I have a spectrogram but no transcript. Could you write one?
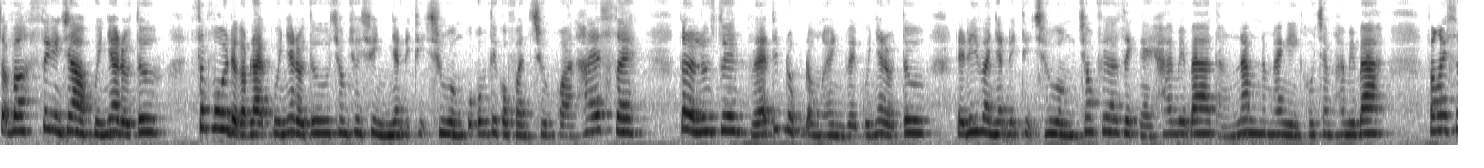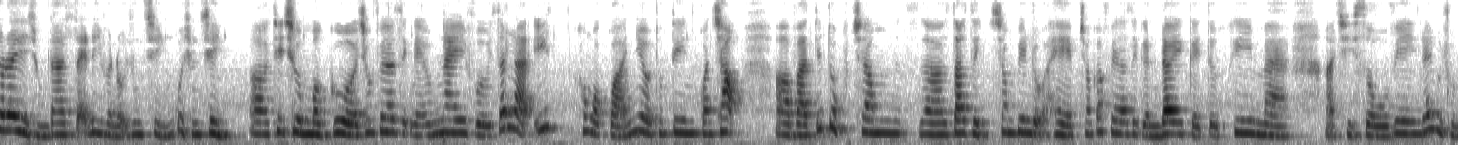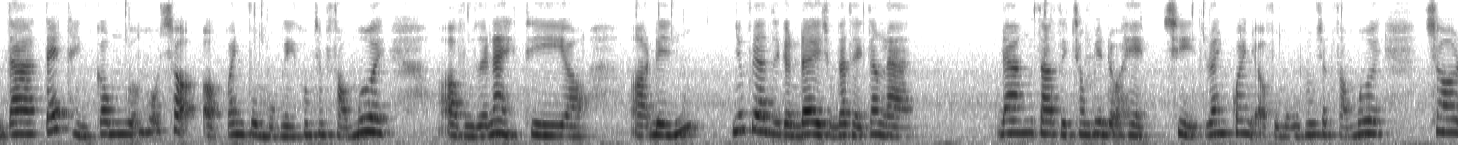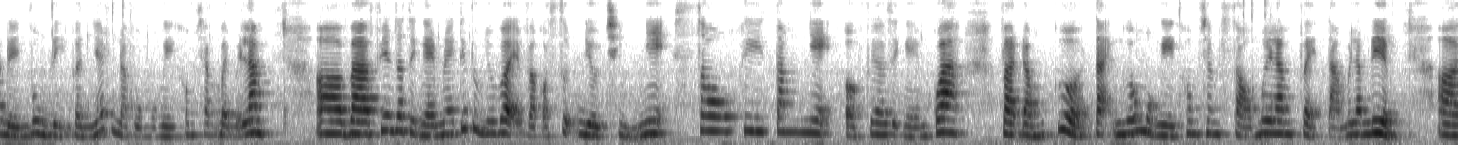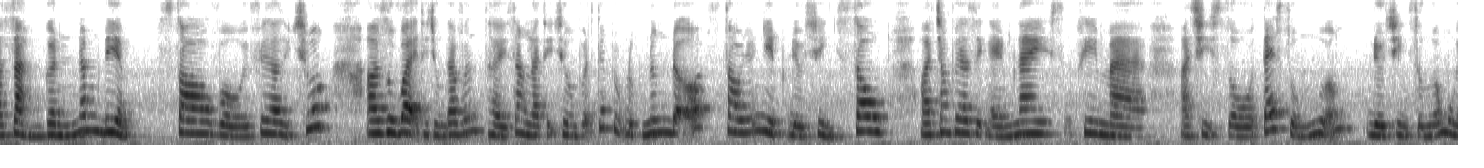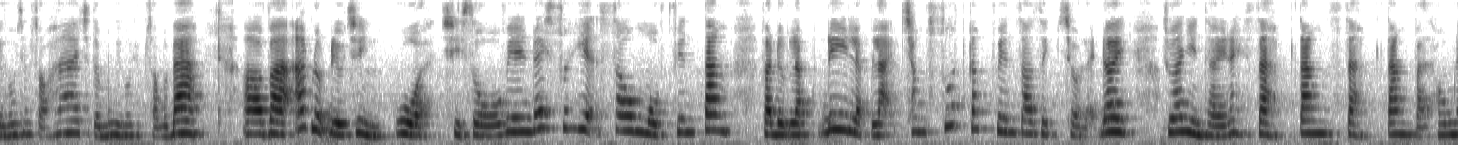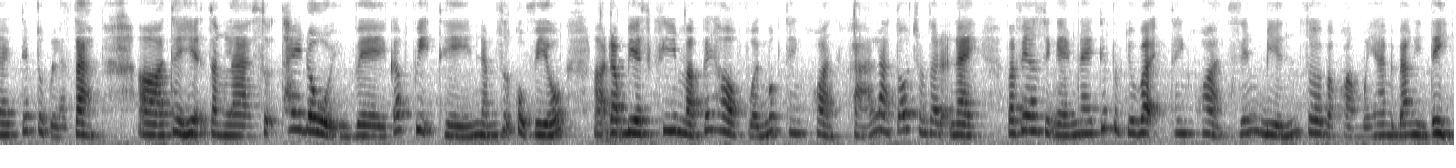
Dạ vâng, xin kính chào quý nhà đầu tư. Rất vui được gặp lại quý nhà đầu tư trong chương trình nhận định thị trường của công ty cổ phần chứng khoán HSC. Tôi là Lương Duyên và sẽ tiếp tục đồng hành với quý nhà đầu tư để đi vào nhận định thị trường trong phiên giao dịch ngày 23 tháng 5 năm 2023. Và ngay sau đây thì chúng ta sẽ đi vào nội dung chính của chương trình. À, thị trường mở cửa trong phiên giao dịch ngày hôm nay với rất là ít không có quá nhiều thông tin quan trọng. À, và tiếp tục trong ờ, giao dịch trong biên độ hẹp trong các phiên giao dịch gần đây kể từ khi mà à, chỉ số VN Index của chúng ta test thành công ngưỡng hỗ trợ ở quanh vùng 1060 ở vùng dưới này thì ờ, đến những phiên giao dịch gần đây chúng ta thấy rằng là đang giao dịch trong biên độ hẹp chỉ loanh quanh ở vùng 1060 cho đến vùng đỉnh gần nhất là vùng 1075 à, ờ, và phiên giao dịch ngày hôm nay tiếp tục như vậy và có sự điều chỉnh nhẹ sau khi tăng nhẹ ở phiên giao dịch ngày hôm qua và đóng cửa tại ngưỡng 1065,85 điểm à, giảm gần 5 điểm so với phiên giao dịch trước. À, dù vậy thì chúng ta vẫn thấy rằng là thị trường vẫn tiếp tục được nâng đỡ sau những nhịp điều chỉnh sâu à, trong phiên giao dịch ngày hôm nay khi mà à, chỉ số test xuống ngưỡng điều chỉnh xuống ngưỡng 1062 cho tới 1063 à, ờ, và áp lực điều chỉnh của chỉ số VN Index xuất hiện sau một phiên tăng và được lặp đi lặp lại trong suốt các phiên giao dịch trở lại đây. Chúng ta nhìn thấy này giảm tăng giảm tăng và hôm nay tiếp tục là giảm. À, thể hiện rằng là sự thay đổi về các vị thế nắm giữ cổ phiếu. À, đặc biệt khi mà kết hợp với mức thanh khoản khá là tốt trong giai đoạn này. Và phiên giao dịch ngày hôm nay tiếp tục như vậy thanh khoản diễn biến rơi vào khoảng 12 13 nghìn tỷ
